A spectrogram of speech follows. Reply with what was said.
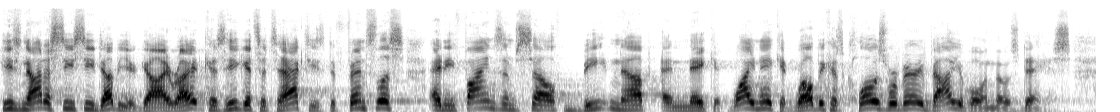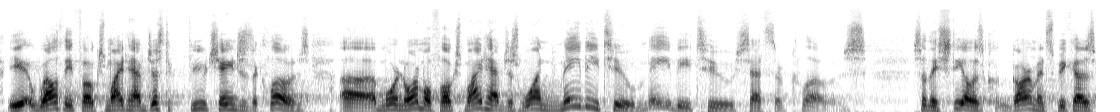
He's not a CCW guy, right? Because he gets attacked, he's defenseless, and he finds himself beaten up and naked. Why naked? Well, because clothes were very valuable in those days. Wealthy folks might have just a few changes of clothes. Uh, more normal folks might have just one, maybe two, maybe two sets of clothes. So they steal his garments because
